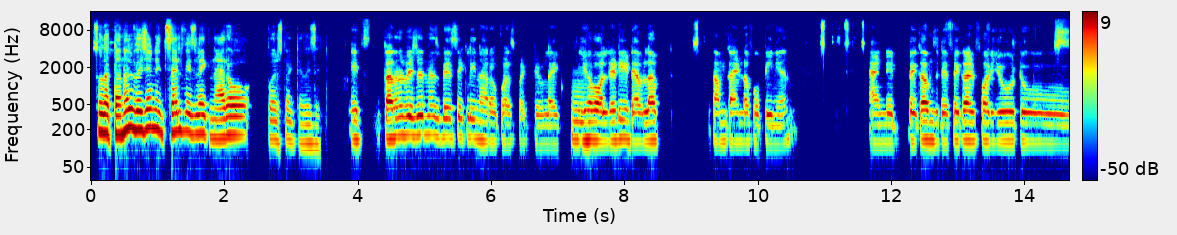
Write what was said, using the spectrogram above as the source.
So the tunnel vision itself is like narrow perspective, is it? It's tunnel vision is basically narrow perspective. Like you Mm. have already developed some kind of opinion and it becomes difficult for you to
